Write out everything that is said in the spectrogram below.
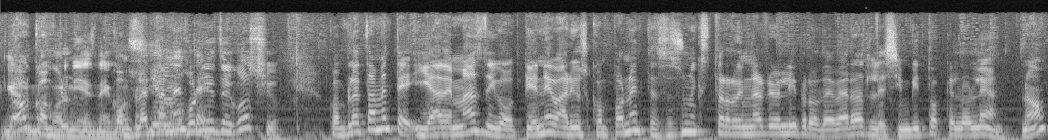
Y a lo mejor ni es negocio. Y a lo mejor ni Completamente. es negocio. Completamente. Y además, digo, tiene varios componentes. Es un extraordinario libro, de veras les invito a que lo lean, ¿no?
